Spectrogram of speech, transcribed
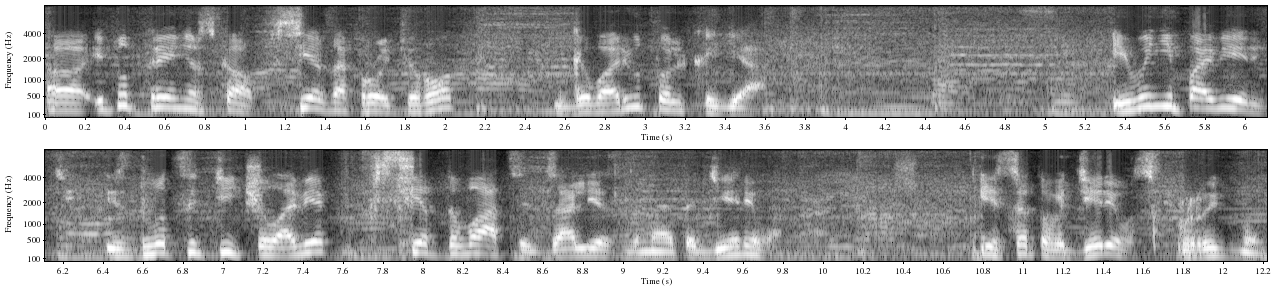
Э, и тут тренер сказал, все закройте рот, говорю только я. И вы не поверите, из 20 человек все 20 залезли на это дерево и с этого дерева спрыгнули.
